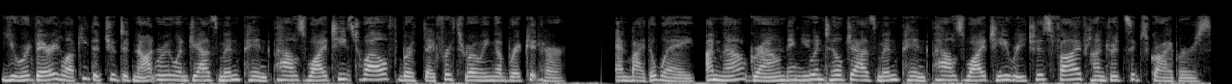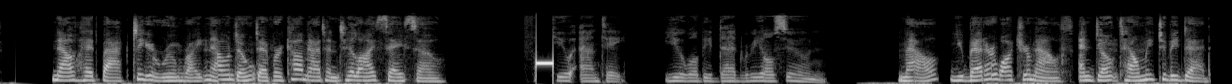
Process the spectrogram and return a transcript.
You were very lucky that you did not ruin Jasmine Pink Pal's YT's 12th birthday for throwing a brick at her. And by the way, I'm now grounding you until Jasmine Pink Pal's YT reaches 500 subscribers. Now head back to your room right now and don't ever come out until I say so. F you auntie. You will be dead real soon. Mal, you better watch your mouth and don't tell me to be dead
